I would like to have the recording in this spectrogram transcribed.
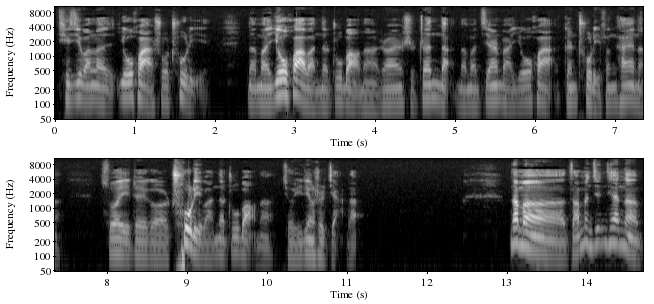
提及完了优化说处理，那么优化完的珠宝呢仍然是真的。那么既然把优化跟处理分开呢，所以这个处理完的珠宝呢就一定是假的。那么咱们今天呢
